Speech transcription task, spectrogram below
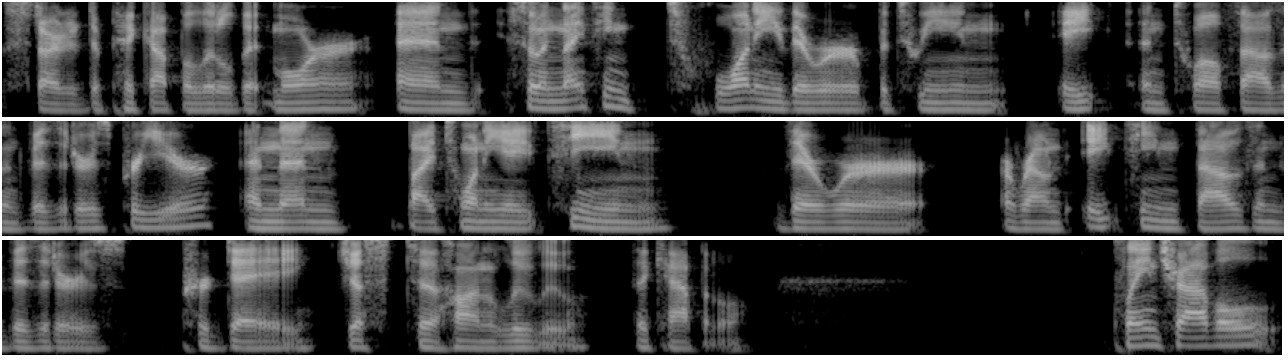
started to pick up a little bit more. And so in 1920, there were between eight and 12,000 visitors per year. And then by 2018, there were around 18,000 visitors per day just to Honolulu, the capital. Plane travel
